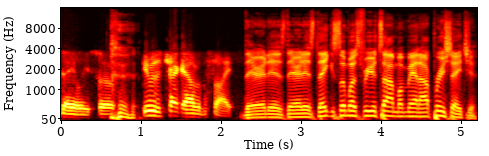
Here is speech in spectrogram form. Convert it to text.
daily. So give us a check out of the site. There it is. There it is. Thank you so much for your time, my man. I appreciate you.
